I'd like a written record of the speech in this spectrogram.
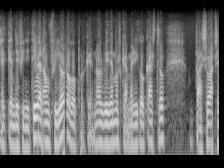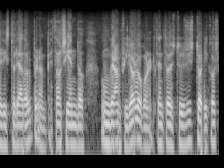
el que en definitiva era un filólogo, porque no olvidemos que Américo Castro pasó a ser historiador, pero empezó siendo un gran filólogo en el Centro de Estudios Históricos,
